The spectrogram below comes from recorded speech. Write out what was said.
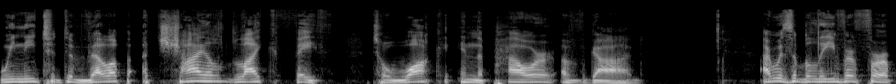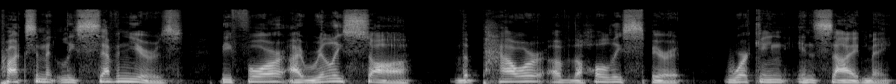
We need to develop a childlike faith to walk in the power of God. I was a believer for approximately seven years before I really saw the power of the Holy Spirit working inside me.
